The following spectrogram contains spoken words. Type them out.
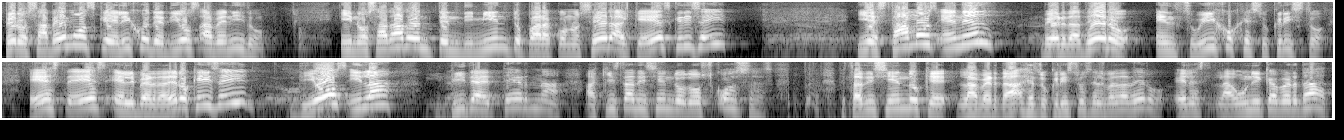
pero sabemos que el Hijo de Dios ha venido y nos ha dado entendimiento para conocer al que es, ¿qué dice ahí? Y estamos en el verdadero, en su Hijo Jesucristo. Este es el verdadero, ¿qué dice ahí? Dios y la vida eterna. Aquí está diciendo dos cosas. Está diciendo que la verdad, Jesucristo es el verdadero, Él es la única verdad.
